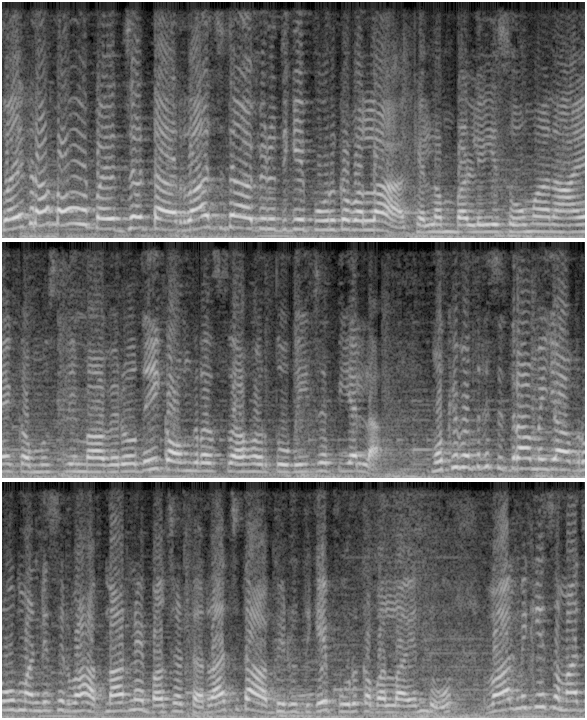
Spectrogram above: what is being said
ಸಿದ್ದರಾಮಯ್ಯ ಬಜೆಟ್ ರಾಜ್ಯದ ಅಭಿವೃದ್ಧಿಗೆ ಪೂರಕವಲ್ಲ. ಕೆಲ್ಲಂಬಳ್ಳಿ ಸೋಮನಾಯಕ ಮುಸ್ಲಿಂ ವಿರೋಧಿ ಕಾಂಗ್ರೆಸ್ ಹೊರತು ಬಿಜೆಪಿಯಲ್ಲ. ಮುಖ್ಯಮಂತ್ರಿ ಸಿದ್ದರಾಮಯ್ಯ ಅವರು ಮಂಡಿಸಿರುವ ಹದಿನಾರನೇ ಬಜೆಟ್ ರಾಜ್ಯದ ಅಭಿವೃದ್ಧಿಗೆ ಪೂರಕವಲ್ಲ ಎಂದು ವಾಲ್ಮೀಕಿ ಸಮಾಜ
